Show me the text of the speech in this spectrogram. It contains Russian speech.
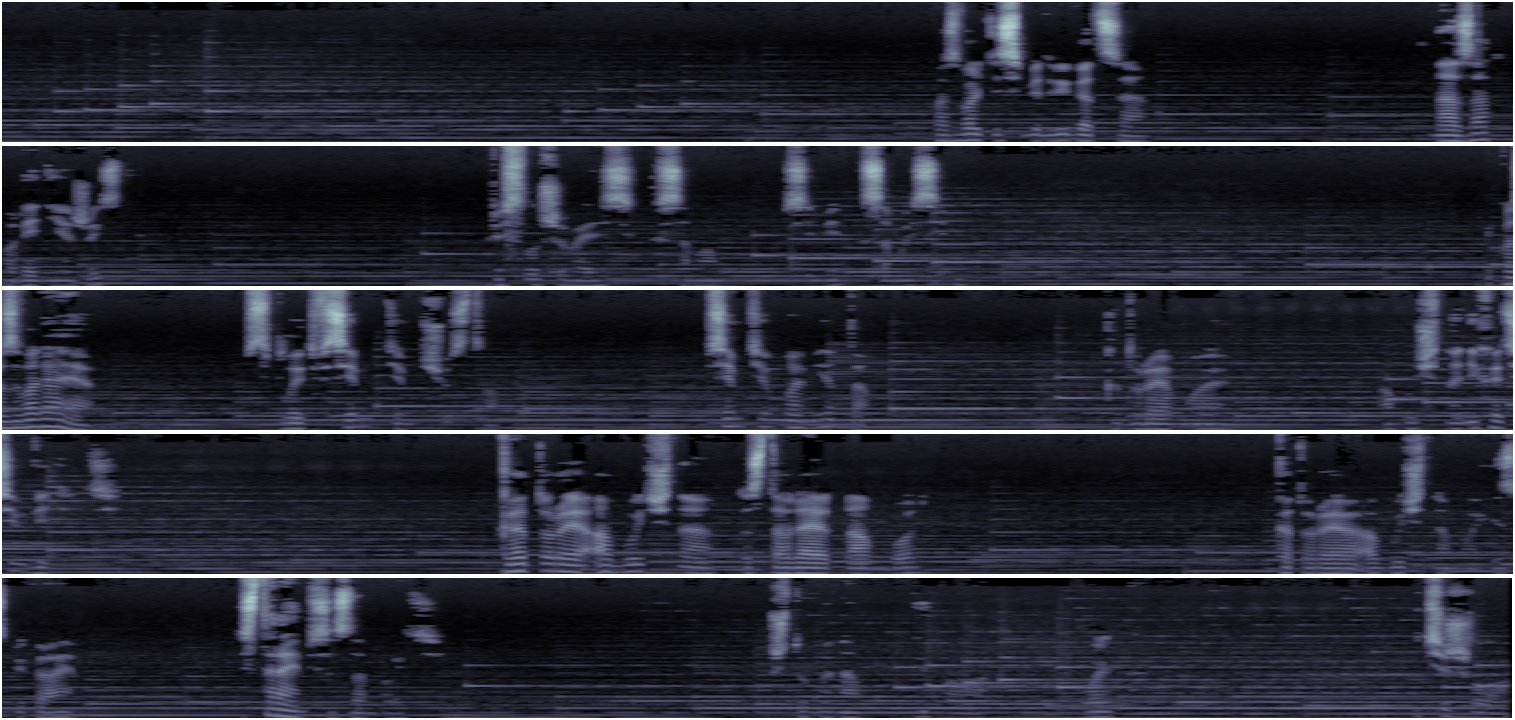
Позвольте себе двигаться назад по линии жизни, прислушиваясь к самому себе, к самой себе. И позволяя всплыть всем тем чувствам, всем тем моментам, которые мы обычно не хотим видеть, которые обычно доставляют нам боль, которые обычно мы избегаем и стараемся забыть, чтобы нам не было больно и тяжело.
